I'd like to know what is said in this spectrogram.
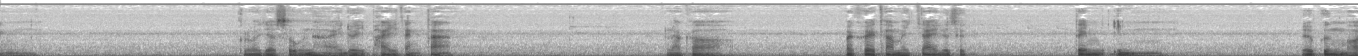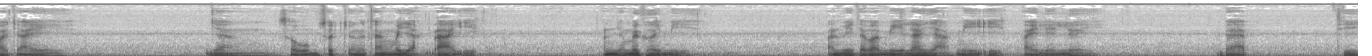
ง กลัวจะสูญหายด้วยภัยต่างๆ แล้วก็ไม่เคยทำให้ใจรู้สึกเต็มอิ่ม หรือพึงพอใจ อย่างสูงสุดจนกระทั่งไม่อยากได้อีก มันยังไม่เคยมี มันมีแต่ว่ามีแล้วอยากมีอีกไปเรื่อยๆ แบบที่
